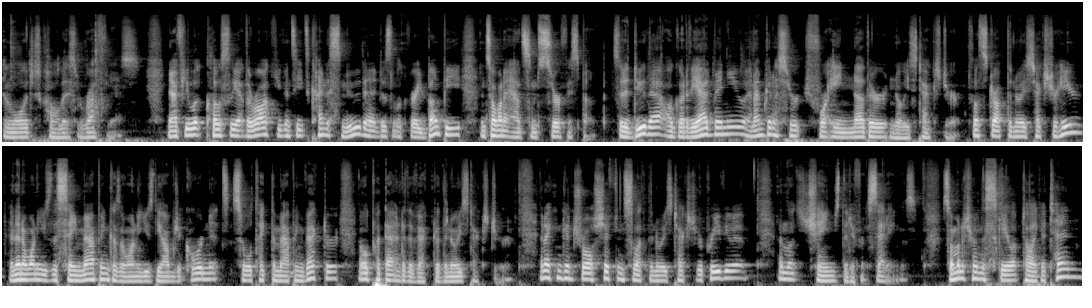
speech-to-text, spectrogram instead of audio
and we'll just call this roughness. Now if you look closely at the rock, you can see it's kind of smooth and it doesn't look very bumpy, and so I want to add some surface bump. So to do that, I'll go to the add menu and I'm going to search for another noise texture. So let's drop the noise texture here. And then I want to use the same mapping because I want to use the object coordinates. So we'll take the mapping vector and we'll put that into the vector, the noise texture. And I can control shift and select the noise texture to preview it. And let's change the different settings. So I'm going to turn the scale up to like a 10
